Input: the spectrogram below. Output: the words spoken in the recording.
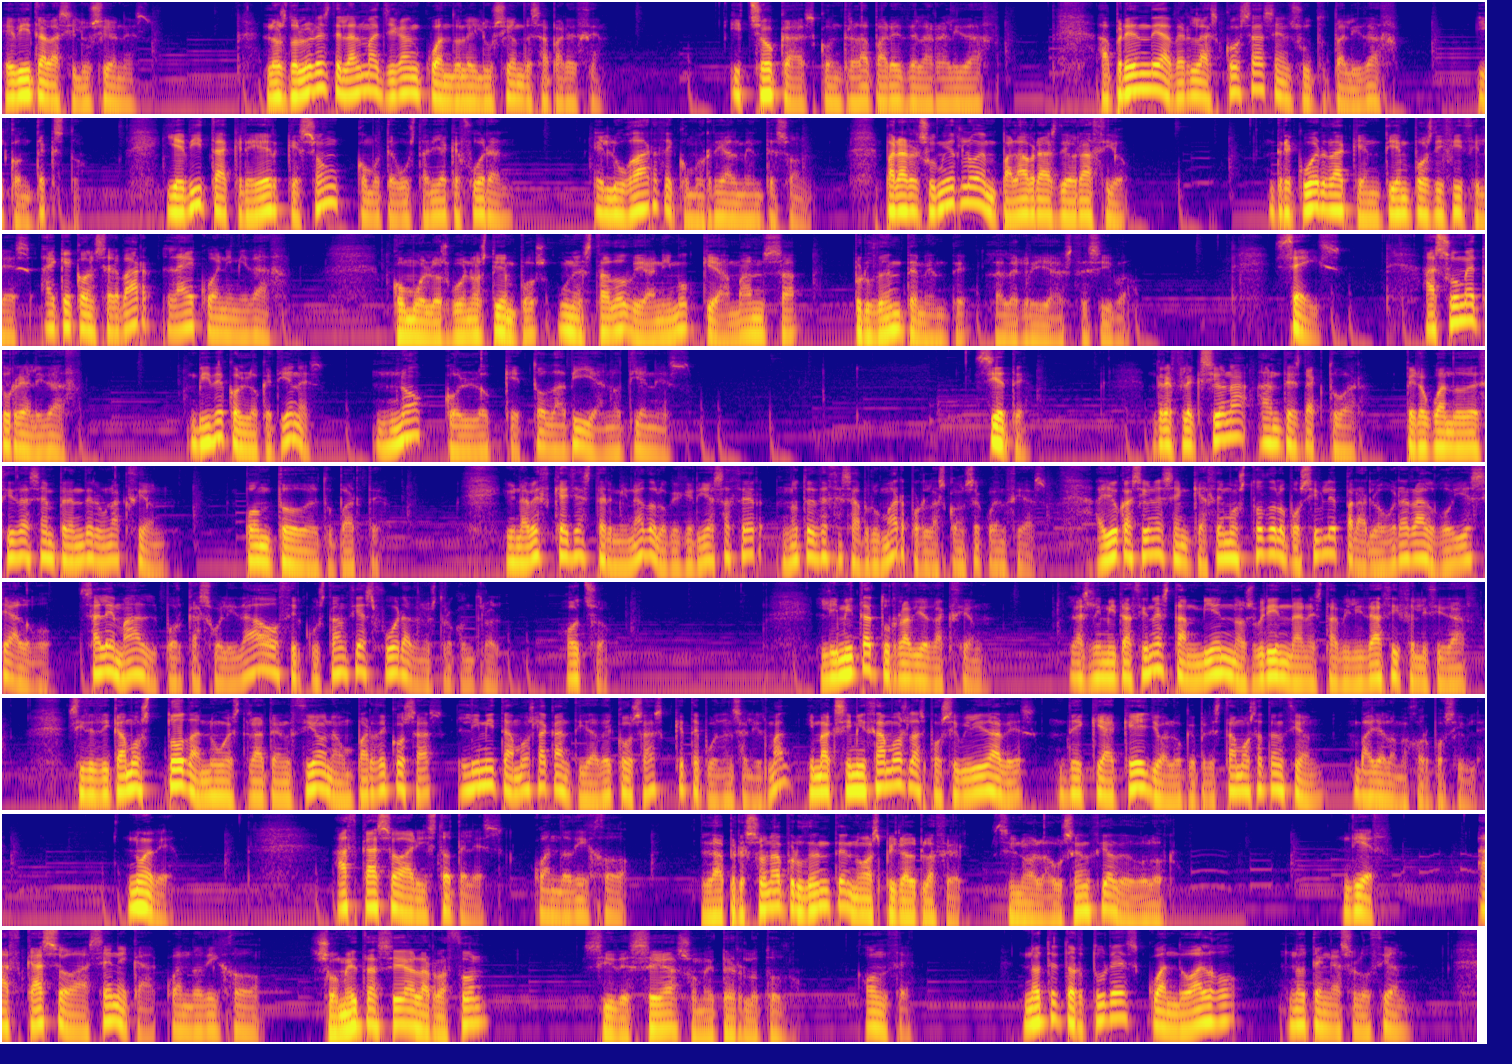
Evita las ilusiones. Los dolores del alma llegan cuando la ilusión desaparece y chocas contra la pared de la realidad. Aprende a ver las cosas en su totalidad y contexto, y evita creer que son como te gustaría que fueran, en lugar de como realmente son. Para resumirlo en palabras de Horacio, recuerda que en tiempos difíciles hay que conservar la ecuanimidad. Como en los buenos tiempos, un estado de ánimo que amansa prudentemente la alegría excesiva. 6. Asume tu realidad. Vive con lo que tienes no con lo que todavía no tienes. 7. Reflexiona antes de actuar, pero cuando decidas emprender una acción, pon todo de tu parte. Y una vez que hayas terminado lo que querías hacer, no te dejes abrumar por las consecuencias. Hay ocasiones en que hacemos todo lo posible para lograr algo y ese algo sale mal por casualidad o circunstancias fuera de nuestro control. 8. Limita tu radio de acción. Las limitaciones también nos brindan estabilidad y felicidad. Si dedicamos toda nuestra atención a un par de cosas, limitamos la cantidad de cosas que te pueden salir mal y maximizamos las posibilidades de que aquello a lo que prestamos atención vaya lo mejor posible. 9. Haz caso a Aristóteles cuando dijo, La persona prudente no aspira al placer, sino a la ausencia de dolor. 10. Haz caso a Séneca cuando dijo, Sométase a la razón si desea someterlo todo. 11. No te tortures cuando algo no tenga solución.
